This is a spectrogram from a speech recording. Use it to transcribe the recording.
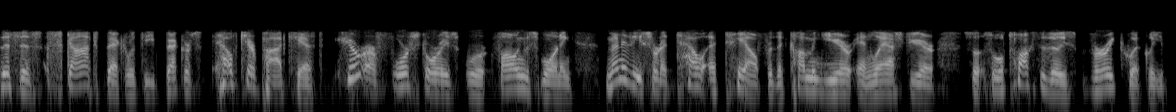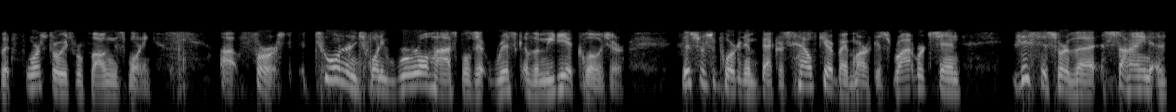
This is Scott Becker with the Becker's Healthcare Podcast. Here are four stories we're following this morning. Many of these sort of tell a tale for the coming year and last year. So, so we'll talk through those very quickly, but four stories we're following this morning. Uh, first, 220 rural hospitals at risk of immediate closure. This was reported in Becker's Healthcare by Marcus Robertson. This is sort of a sign of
